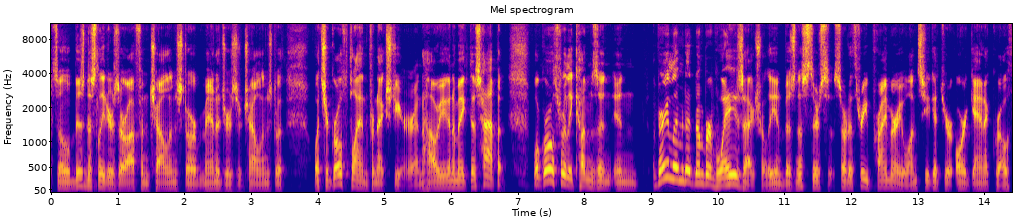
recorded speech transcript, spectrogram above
So business leaders are often challenged or managers are challenged with what's your growth plan for next year and how are you going to make this happen? Well, growth really comes in in a very limited number of ways actually in business. There's sort of three primary ones. You get your organic growth,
